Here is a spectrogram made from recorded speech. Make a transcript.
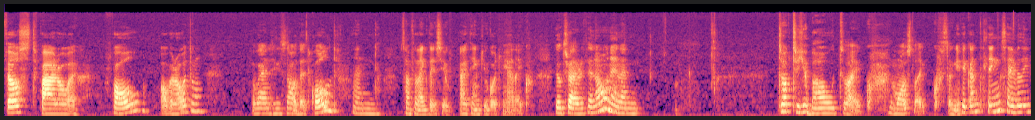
first part of fall over autumn when it is not that cold and something like this. You, I think you got me. I like will try everything on and then talk to you about like the most like significant things I believe.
